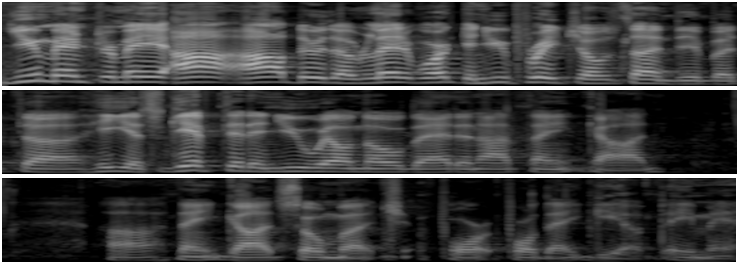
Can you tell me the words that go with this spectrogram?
you mentor me, I'll, I'll, do the let it work and you preach on Sunday. But uh, he is gifted, and you well know that, and I thank God. Uh, thank God so much for, for that gift. Amen.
